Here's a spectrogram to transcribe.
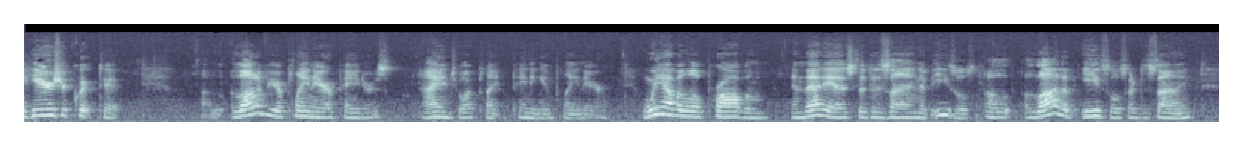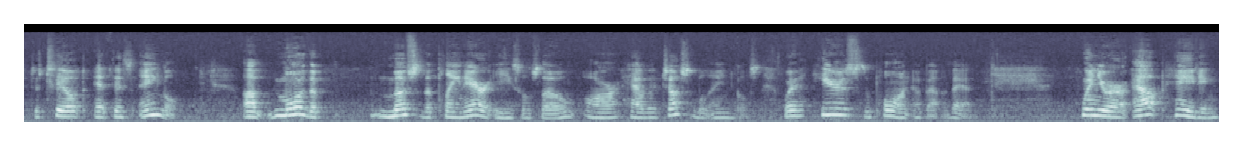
here's your quick tip. A lot of your plein air painters, I enjoy painting in plein air. We have a little problem, and that is the design of easels. A, a lot of easels are designed to tilt at this angle. Uh, more the most of the plein air easels, though, are have adjustable angles. Well, here's the point about that. When you're out painting,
